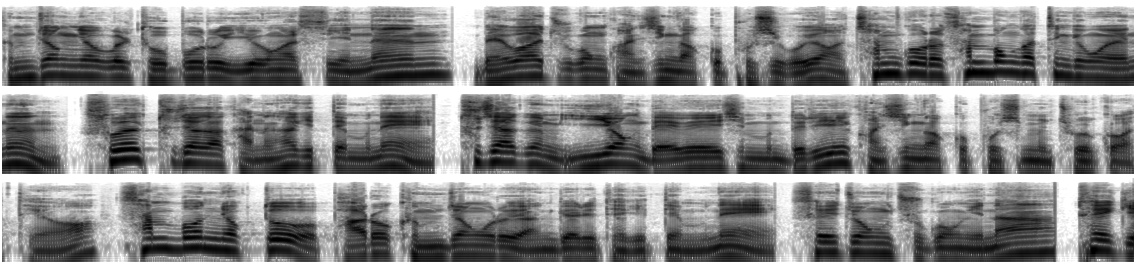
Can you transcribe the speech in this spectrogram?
금정역을 도보로 이용할 수 있는 매화주공 관심 갖고 보시고요. 참고로 3번 같은 경우에는 소액 투자가 가능하기 때문에 투자금 2억 내외이신 분들이 관심 갖고 보시면 좋을 것 같아요. 3번역도 바로 금정으로 연결이 되기 때문에 세종주공이나 퇴계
